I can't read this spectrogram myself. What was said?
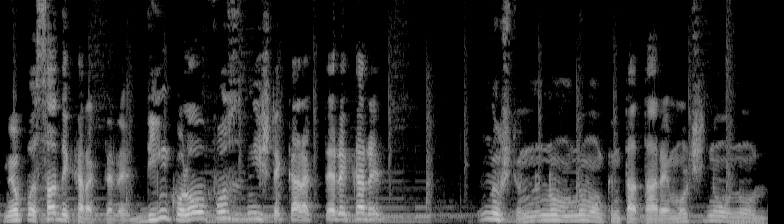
mi-au păsat de caractere. Dincolo au fost niște caractere care nu știu, nu, nu m-a încântat tare mult și nu, nu,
